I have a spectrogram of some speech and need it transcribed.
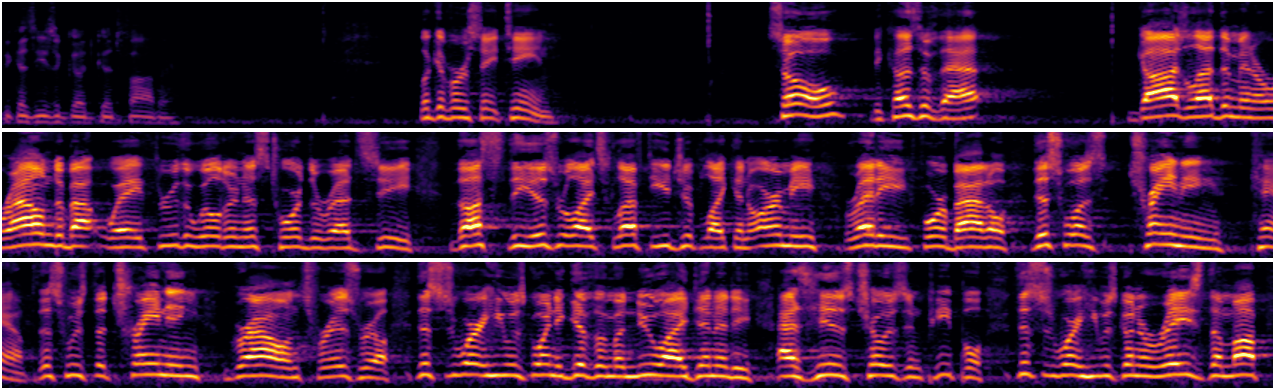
because He's a good, good Father. Look at verse 18. So, because of that, God led them in a roundabout way through the wilderness toward the Red Sea. Thus, the Israelites left Egypt like an army ready for battle. This was training camp. This was the training grounds for Israel. This is where he was going to give them a new identity as his chosen people. This is where he was going to raise them up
